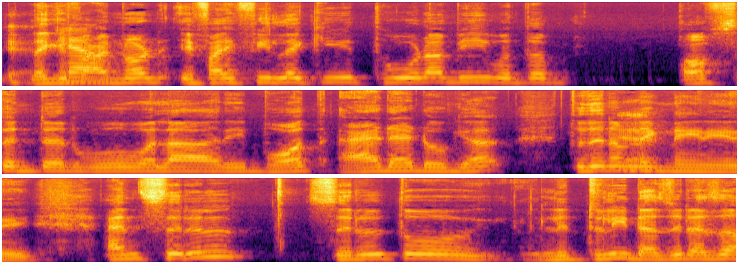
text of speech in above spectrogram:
Yeah. like if Yeah. I'm not if I feel like ये थोड़ा भी मतलब ऑफ सेंटर वो वाला अरे बहुत एड एड हो गया तो देन हम Yeah. लाइक नहीं नहीं नहीं एंड सिरिल सिरिल तो लिटरली डज इट एज अ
